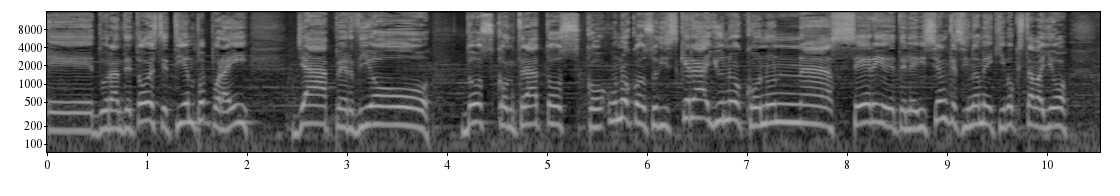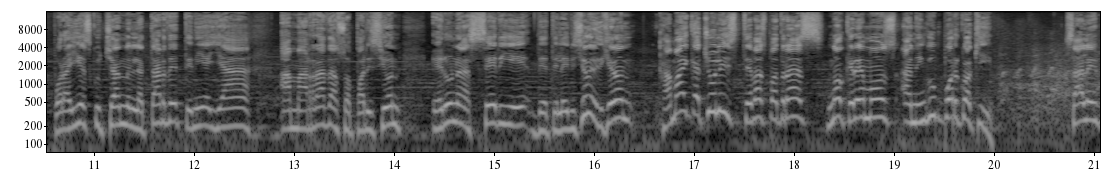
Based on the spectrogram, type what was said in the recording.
eh, durante todo este tiempo. Por ahí ya perdió dos contratos, con, uno con su disquera y uno con una serie de televisión que si no me equivoco estaba yo por ahí escuchando en la tarde, tenía ya amarrada su aparición en una serie de televisión. Le dijeron, Jamaica Chulis, te vas para atrás, no queremos a ningún puerco aquí. Sale,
